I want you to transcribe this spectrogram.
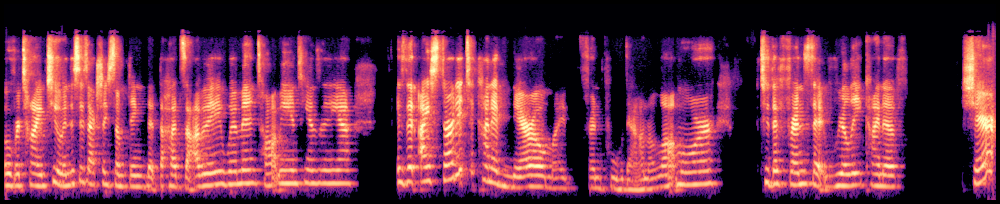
over time too and this is actually something that the hadzabe women taught me in tanzania is that i started to kind of narrow my friend pool down a lot more to the friends that really kind of share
